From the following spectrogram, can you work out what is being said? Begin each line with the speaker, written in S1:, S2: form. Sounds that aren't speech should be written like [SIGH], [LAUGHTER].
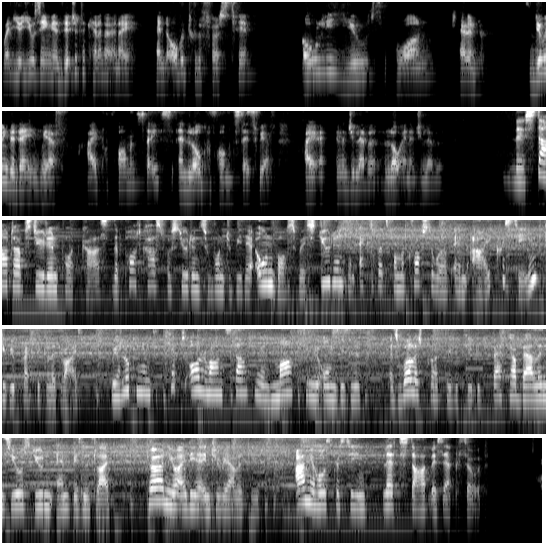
S1: when you're using a digital calendar, and I hand over to the first tip, only use one calendar. During the day, we have high performance states and low performance states. We have high energy level, low energy level.
S2: The Startup Student Podcast, the podcast for students who want to be their own boss, where students and experts from across the world and I, Christine, give you practical advice. We are looking into tips all around starting and marketing your own business, as well as productivity to better balance your student and business life. Turn your idea into reality. I'm your host, Christine. Let's start this episode.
